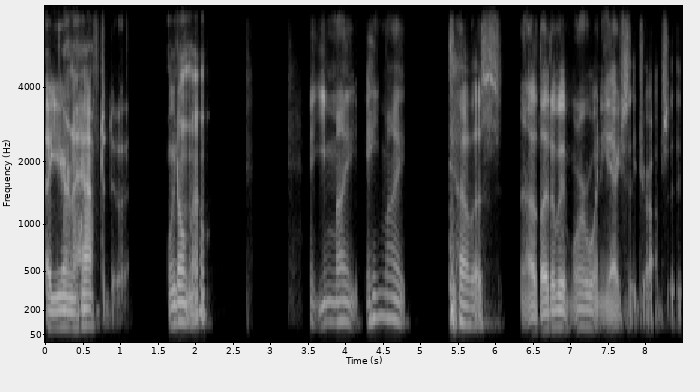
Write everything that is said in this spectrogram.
a year and a half to do it? We don't know. He might he might tell us a little bit more when he actually drops it.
